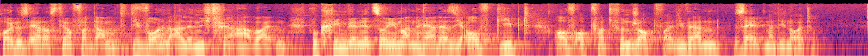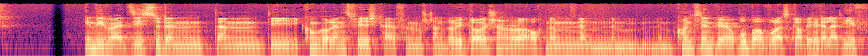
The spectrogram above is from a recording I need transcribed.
Heute ist eher das Thema, verdammt, die wollen alle nicht mehr arbeiten. Wo kriegen wir denn jetzt so jemanden her, der sich aufgibt, aufopfert für einen Job? Weil die werden seltener, die Leute. Inwieweit siehst du denn dann die, die, Konkurrenzfähigkeit von einem Standort wie Deutschland oder auch einem, einem, einem, einem Kontinent wie Europa, wo das, glaube ich, relativ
